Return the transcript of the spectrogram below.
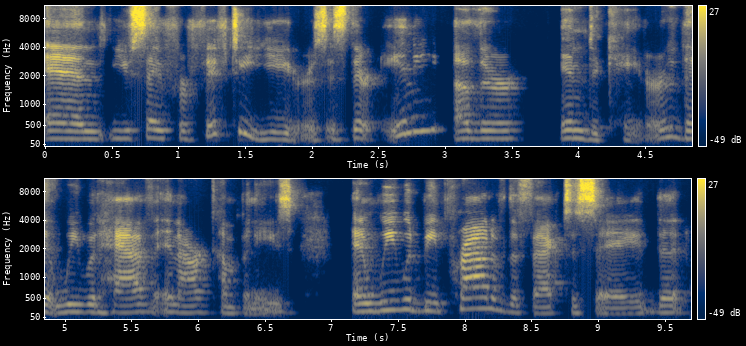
And you say for 50 years, is there any other indicator that we would have in our companies? And we would be proud of the fact to say that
